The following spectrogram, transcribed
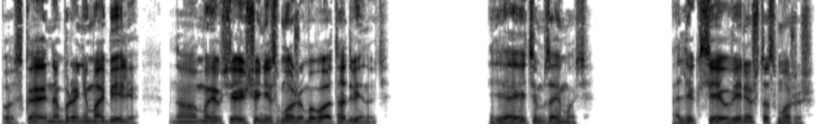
пускай на бронемобиле, но мы все еще не сможем его отодвинуть. Я этим займусь. Алексей, уверен, что сможешь?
